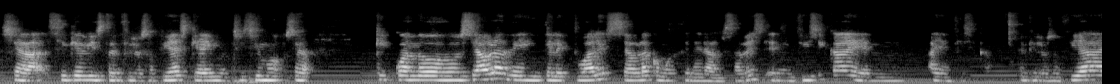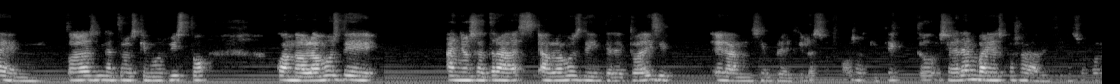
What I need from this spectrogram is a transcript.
o sea, sí que he visto en filosofía es que hay muchísimo, o sea, que cuando se habla de intelectuales se habla como en general, ¿sabes? En física, en, hay en física, en filosofía, en todas las asignaturas que hemos visto, cuando hablamos de años atrás hablamos de intelectuales y eran siempre filósofos, arquitectos, o sea, eran varias cosas a la vez, filósofos,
